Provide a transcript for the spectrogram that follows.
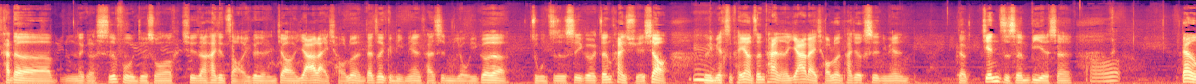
他的嗯那个师傅就说去让他去找一个人叫鸭乃乔论，在这个里面他是有一个组织是一个侦探学校，里面是培养侦探的。鸭奶桥论他就是里面的尖子生毕业生，哦，但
